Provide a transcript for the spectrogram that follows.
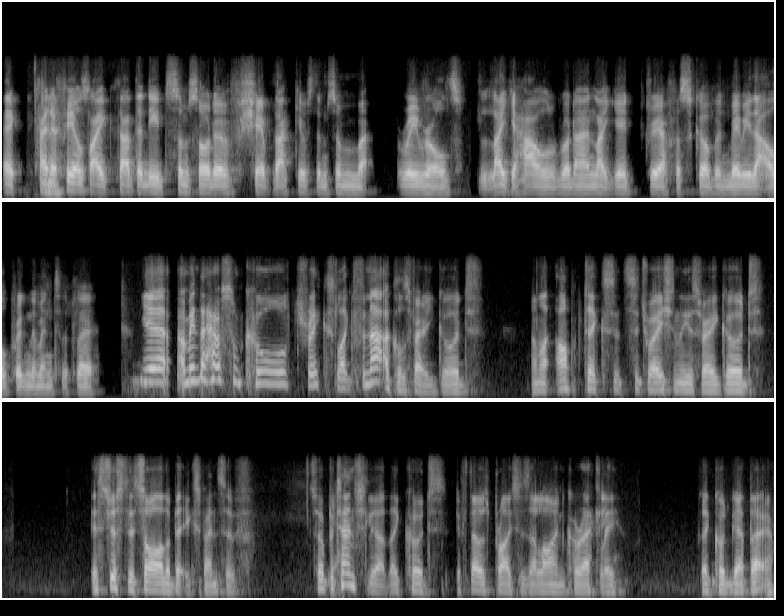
It kind yeah. of feels like that they need some sort of ship that gives them some rerolls, like your Howlrunner and like your Drea Scub, and maybe that'll bring them into the play. Yeah, I mean, they have some cool tricks. Like Fanatical's very good, and like Optics, it's situationally, is very good. It's just it's all a bit expensive. So potentially uh, they could, if those prices align correctly, they could get better.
